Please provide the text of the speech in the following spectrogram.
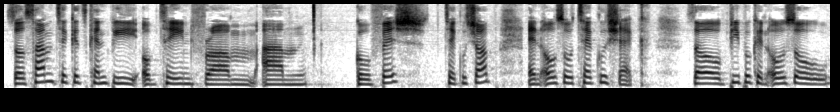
So some tickets can be obtained from um, Go Fish Tackle Shop and also Tackle Shack. So people can also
